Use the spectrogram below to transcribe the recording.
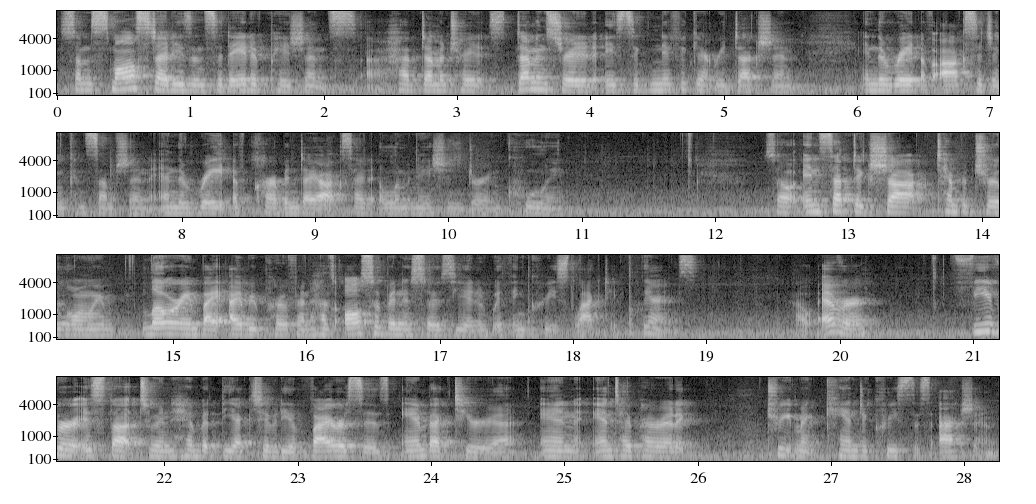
Some small studies in sedative patients uh, have demonstrated a significant reduction in the rate of oxygen consumption and the rate of carbon dioxide elimination during cooling. So in septic shock, temperature lowering, lowering by ibuprofen has also been associated with increased lactate clearance. However, fever is thought to inhibit the activity of viruses and bacteria, and antipyretic treatment can decrease this action.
